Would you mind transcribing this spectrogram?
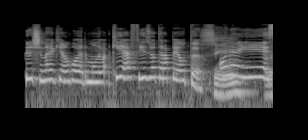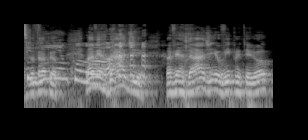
Cristina Requião Coelho que é fisioterapeuta. Sim, Olha aí, é esse vínculo. Na verdade, na verdade, eu vim pro interior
